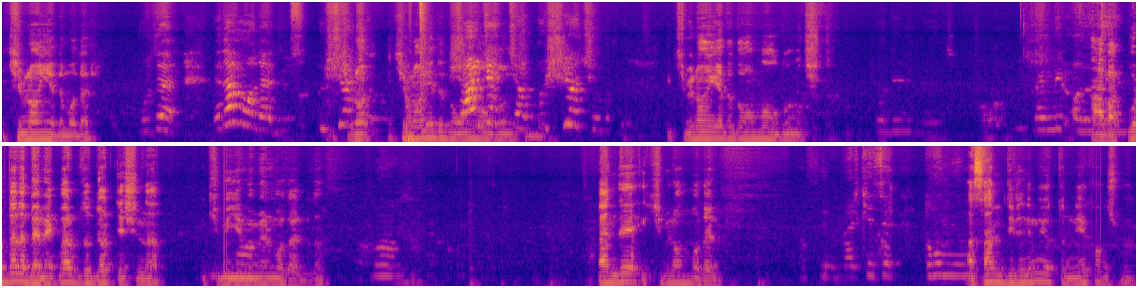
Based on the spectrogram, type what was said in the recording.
2017 model. Model. Neden model diyorsun? Işığı 2010 açalım. 2017 doğumlu Şarj olduğun edeceğim. için. Işığı açalım. 2017 doğumlu olduğun için. Modeli. Ben bir arada. Ha bak burada da bebek var. Bu da 4 yaşında. 2021 model bu da. Ben de 2010 modelim. Aferin. Herkese doğum yolu. Hasan dilini mi yuttun? Niye konuşmuyor?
